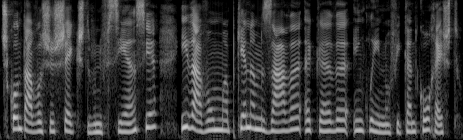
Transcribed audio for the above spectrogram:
descontava os seus cheques de beneficência e dava uma pequena mesada a cada inquilino, ficando com o resto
